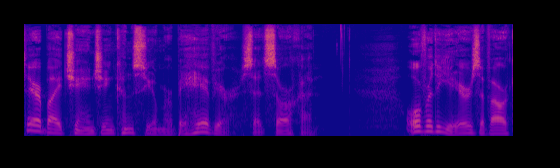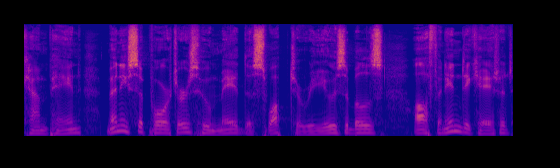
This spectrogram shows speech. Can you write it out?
thereby changing consumer behaviour, said Sorcha. Over the years of our campaign, many supporters who made the swap to reusables often indicated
